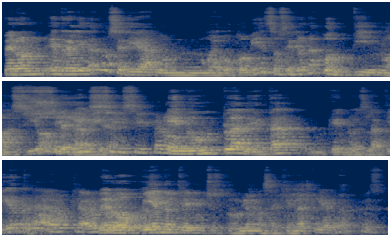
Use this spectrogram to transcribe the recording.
Pero en realidad no sería un nuevo comienzo, sería una continuación de la vida sí, sí, pero... en un planeta que no es la Tierra. Claro, claro, pero, viendo que hay muchos problemas aquí en la Tierra, pues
